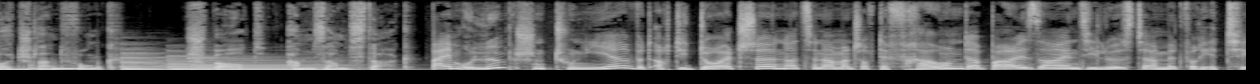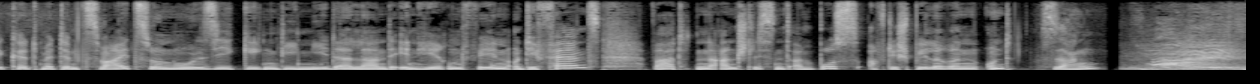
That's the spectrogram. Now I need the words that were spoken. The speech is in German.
Deutschlandfunk. Sport am Samstag. Beim Olympischen Turnier wird auch die deutsche Nationalmannschaft der Frauen dabei sein. Sie löste am Mittwoch ihr Ticket mit dem 2 zu 0 Sieg gegen die Niederlande in Herenfeen und die Fans warteten anschließend am Bus auf die Spielerinnen und sangen. Paris,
